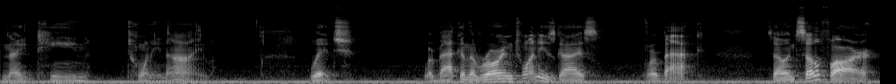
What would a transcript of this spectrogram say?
1929, which we're back in the roaring 20s, guys. We're back. So, and so far,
